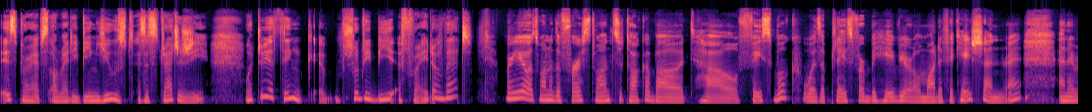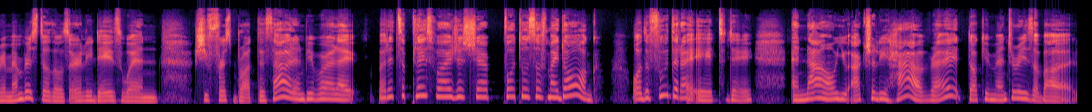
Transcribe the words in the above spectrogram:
is perhaps already being used as a strategy. What do you think? Should we be afraid of that? Maria was one of the first ones to talk about how Facebook was a place for behavioral modification, right? And I remember still those early days when she first brought this out and people were like, but it's a place where I just share photos of my dog or the food that I ate today. And now you actually have, right, documentaries about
